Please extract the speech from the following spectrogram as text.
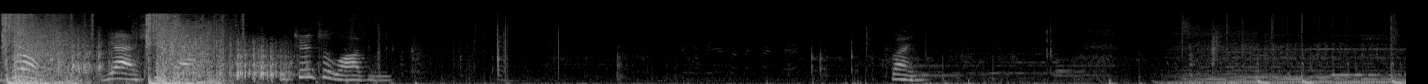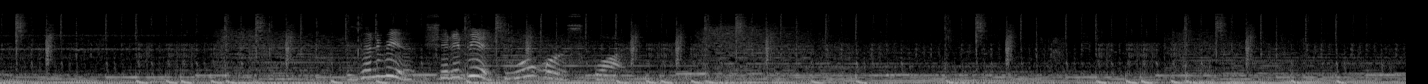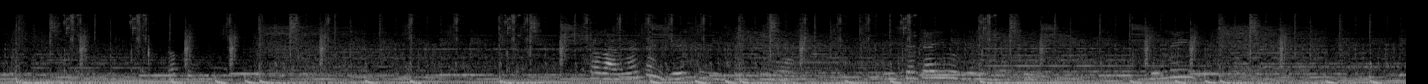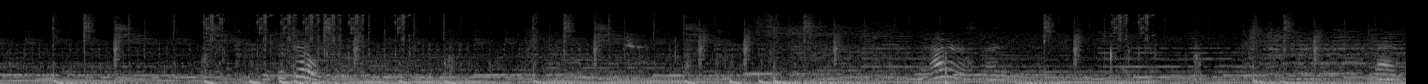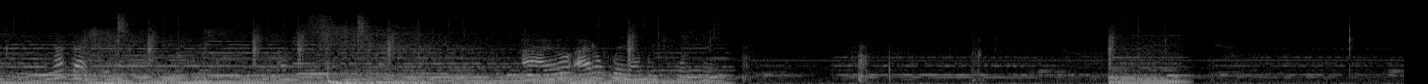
Bro! Yeah, she's happened. Return to lobby. Fine. It's gonna be a, should it be a duo or a squad? Jason is something wrong. He said that he was. Should he? He just gotta wait.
